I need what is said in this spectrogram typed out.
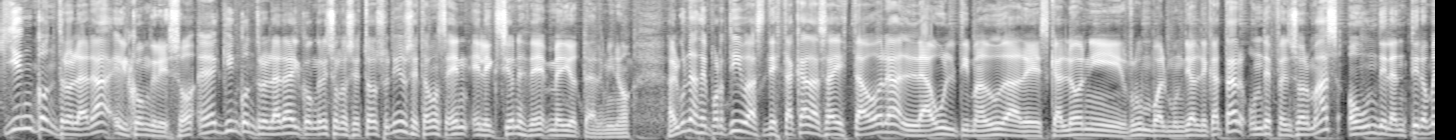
quién controlará el Congreso. ¿eh? ¿Quién controlará el Congreso en los Estados Unidos? Estamos en elecciones de medio término. Algunas deportivas destacadas a esta hora, la última duda de Scaloni rumbo al Mundial de Qatar, un defensor más o un delantero menos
